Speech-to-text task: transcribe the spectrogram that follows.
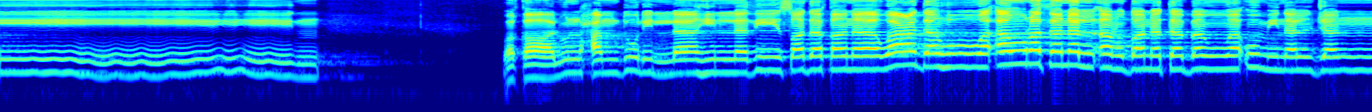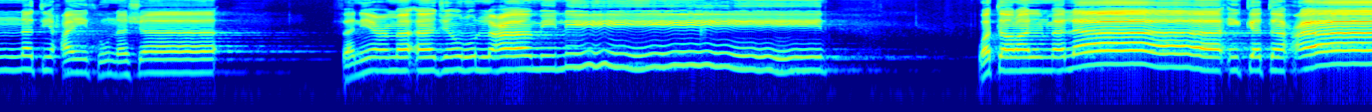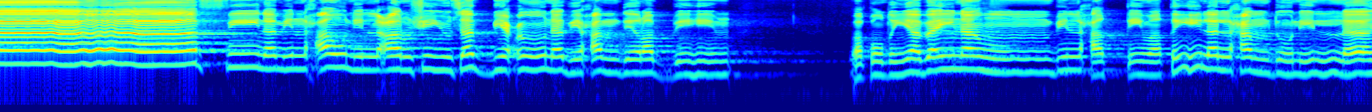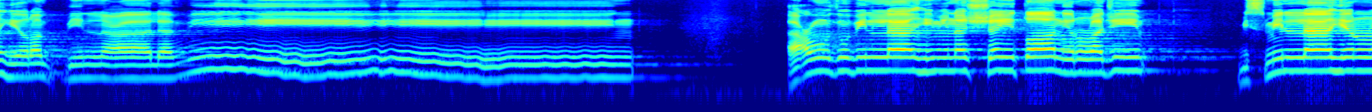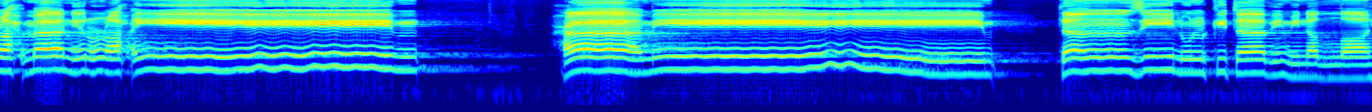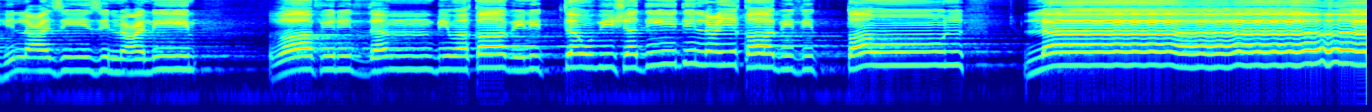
وقالوا الحمد لله الذي صدقنا وعده وأورثنا الأرض نتبوأ من الجنة حيث نشاء. فنعم أجر العاملين. وترى الملائكة حافين من حول العرش يسبحون بحمد ربهم. وقضي بينهم بالحق وقيل الحمد لله رب العالمين. أعوذ بالله من الشيطان الرجيم. بسم الله الرحمن الرحيم. حميم. تنزيل الكتاب من الله العزيز العليم. غافر الذنب وقابل التوب شديد العقاب ذي الطول. لا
